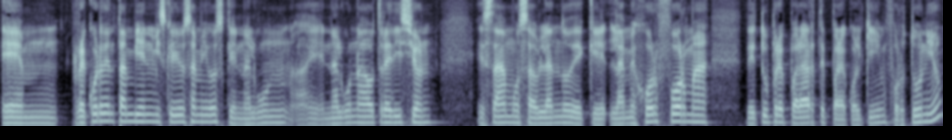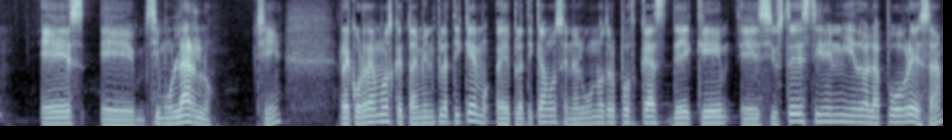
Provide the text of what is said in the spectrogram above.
Em, recuerden también, mis queridos amigos, que en, algún, en alguna otra edición estábamos hablando de que la mejor forma de tú prepararte para cualquier infortunio es eh, simularlo, ¿sí? Recordemos que también eh, platicamos en algún otro podcast de que eh, si ustedes tienen miedo a la pobreza,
